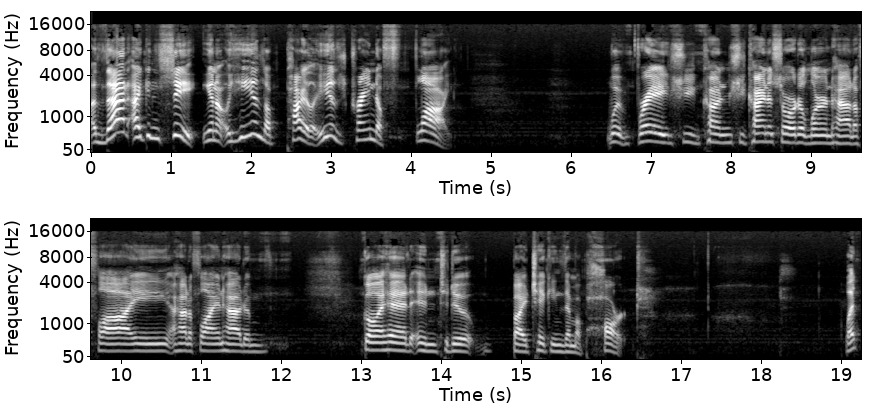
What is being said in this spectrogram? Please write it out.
uh, that I can see. You know, he is a pilot. He is trained to fly. With Rey, she kind she kind of sort of learned how to fly, how to fly, and how to go ahead and to do it by taking them apart. What?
